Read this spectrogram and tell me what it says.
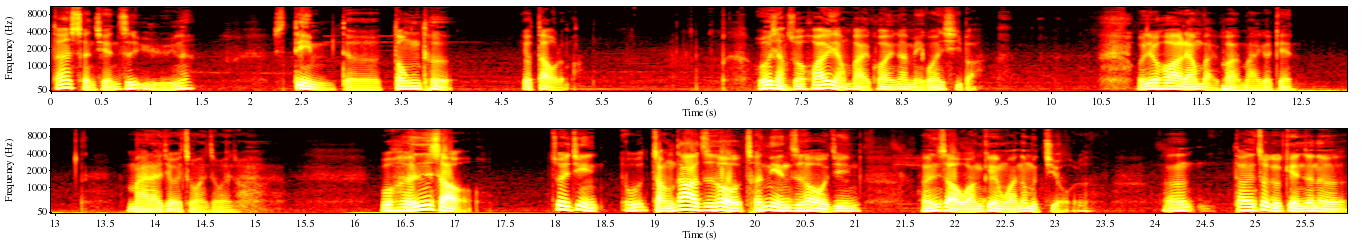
但是省钱之余呢，Steam 的东特又到了嘛，我就想说花一两百块应该没关系吧，我就花了两百块买个 game，买来就一直玩，一直玩，一直玩。我很少，最近我长大之后，成年之后，已经很少玩 game 玩那么久了。嗯，但是这个 game 真的有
